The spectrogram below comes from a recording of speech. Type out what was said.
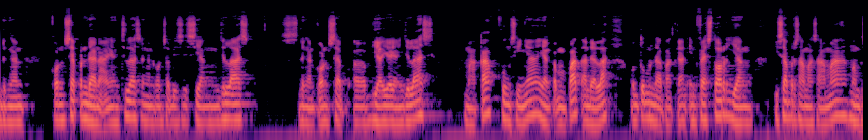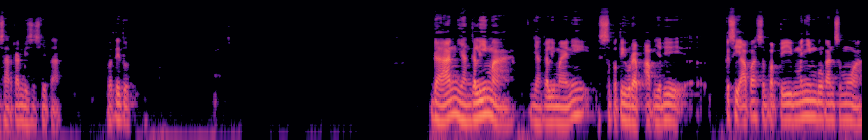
dengan konsep pendanaan yang jelas, dengan konsep bisnis yang jelas, dengan konsep eh, biaya yang jelas, Maka fungsinya yang keempat adalah untuk mendapatkan investor yang bisa bersama-sama membesarkan bisnis kita. Seperti itu. Dan yang kelima, yang kelima ini seperti wrap up. Jadi kesi apa seperti menyimpulkan semua.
